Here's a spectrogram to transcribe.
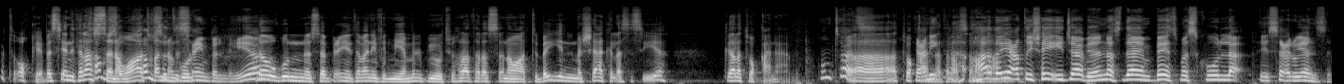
قلت أوكي بس يعني ثلاث خمسة- سنوات خلينا نقول 95% لو قلنا 70 80% من البيوت في خلال ثلاث سنوات تبين المشاكل الأساسية قال أتوقع نعم. ممتاز. فأتوقع يعني هذا عمل. يعطي شيء إيجابي لأن الناس دائما بيت مسكون لا سعره ينزل.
